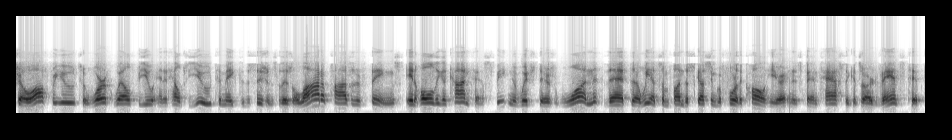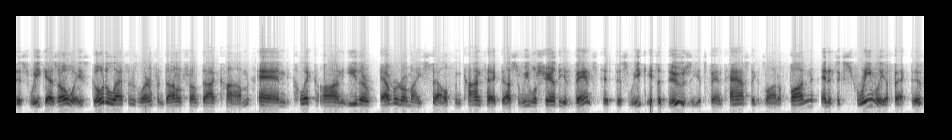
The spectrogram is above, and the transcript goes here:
show off for you, to work well for you, and it helps you to make the decision. So there's a lot of positive things in holding a contest. Speaking of which, there's one that uh, we had some fun discussing before the call here, and it's fantastic. It's our advanced tip this week. As always, go to lessonslearnedfromdonaldtrump.com and click on either Everett or myself and contact us, and we will share the advanced tip this week. It's a doozy. It's fantastic. It's a lot of fun and it's extremely effective.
